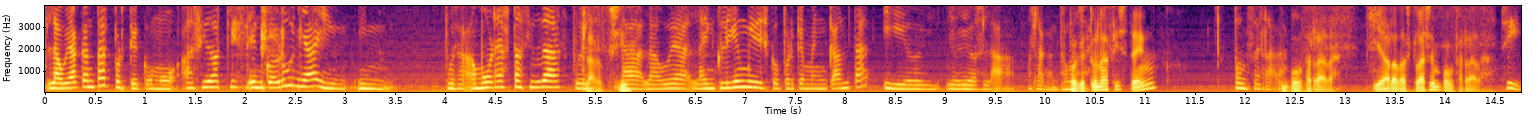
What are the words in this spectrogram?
la voy a cantar porque como ha sido aquí en Coruña y, pues amor a esta ciudad, pues Claro que sí. la, la voy a- la incluí en mi disco porque me encanta y hoy, y hoy os, la, os la cantamos. Porque tú naciste en, Ponferrada. en Ponferrada. Y Sí. ahora das clase en Ponferrada. Sí,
